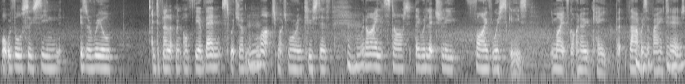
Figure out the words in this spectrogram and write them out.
what we've also seen is a real development of the events, which are mm-hmm. much, much more inclusive. Mm-hmm. When I started, they were literally five whiskies. You might have got an oat cake, but that mm-hmm. was about mm-hmm. it.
